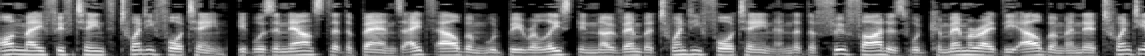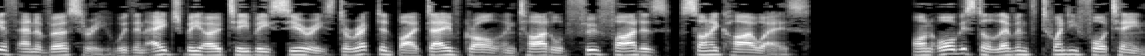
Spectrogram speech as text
on May 15, 2014, it was announced that the band's eighth album would be released in November 2014 and that the Foo Fighters would commemorate the album and their 20th anniversary with an HBO TV series directed by Dave Grohl entitled Foo Fighters – Sonic Highways. On August 11, 2014,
